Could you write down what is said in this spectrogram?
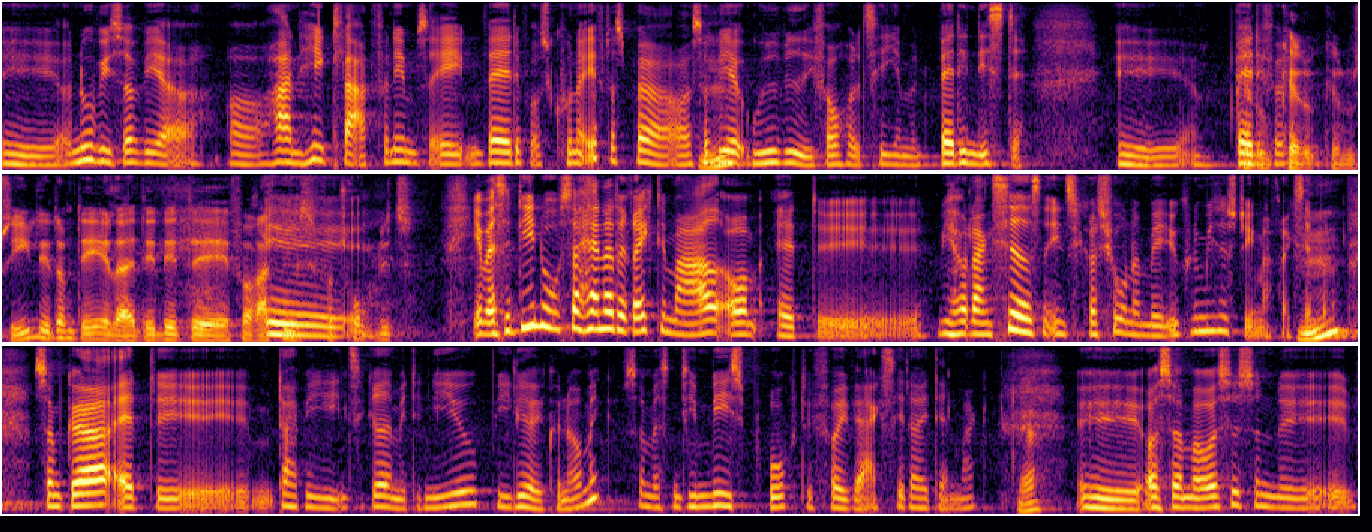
Øh, og nu er vi så ved at, at have en helt klart fornemmelse af, hvad er det, vores kunder efterspørger, og så mm. ved at udvide i forhold til, jamen, hvad er det næste? Øh, hvad kan, er det for? Du, kan, du, kan du sige lidt om det, eller er det lidt øh, forretningsfortroligt? Øh, Jamen altså lige nu, så handler det rigtig meget om, at øh, vi har lanceret sådan integrationer med økonomisystemer for eksempel, mm. som gør, at øh, der har vi integreret med Denio, Billy og Economic, som er sådan de mest brugte for iværksættere i Danmark. Ja. Øh, og som er også sådan øh,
